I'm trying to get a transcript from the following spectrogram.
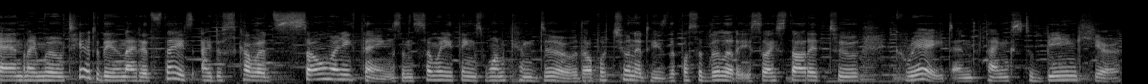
And when I moved here to the United States, I discovered so many things and so many things one can do, the opportunities, the possibilities. So I started to create, and thanks to being here,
